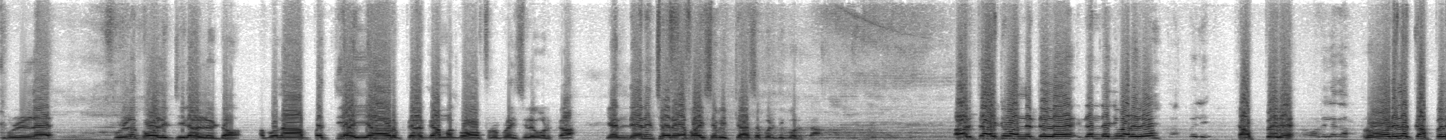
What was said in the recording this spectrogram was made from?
ഫുള്ള് ഫുള്ള് ക്വാളിറ്റിയിലുള്ള കേട്ടോ അപ്പൊ നാപ്പത്തി അയ്യായിരം റുപ്യക്ക് നമുക്ക് ഓഫർ പ്രൈസിൽ കൊടുക്കാം. എന്തേലും ചെറിയ പൈസ വ്യത്യാസപ്പെടുത്തി കൊടുക്കാം. അടുത്തായിട്ട് വന്നിട്ടുള്ള ഇതെന്താ പറയൽ? കപ്പൽ. റോഡിലെ കപ്പൽ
